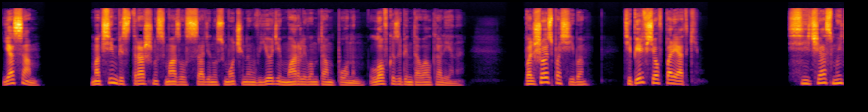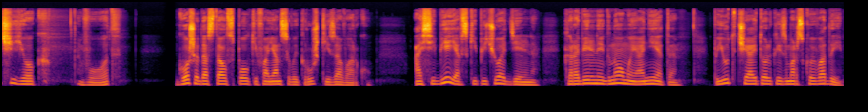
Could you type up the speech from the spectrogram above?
Я сам». Максим бесстрашно смазал ссадину смоченным в йоде марлевым тампоном, ловко забинтовал колено. «Большое спасибо. Теперь все в порядке». «Сейчас мы чаек. Вот». Гоша достал с полки фаянсовой кружки и заварку. «А себе я вскипячу отдельно. Корабельные гномы, они это, пьют чай только из морской воды».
